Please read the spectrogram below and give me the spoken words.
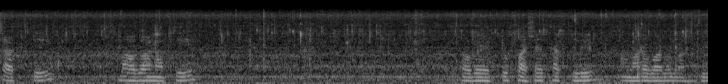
ছাড়তে বা বানাতে। তবে একটু পাশে থাকলে আমারও ভালো লাগবে।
